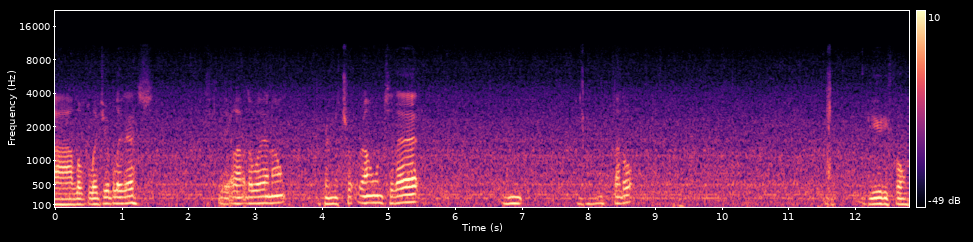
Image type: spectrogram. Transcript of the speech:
ah, lovely jubbly this. Get it out of the way now. Bring the truck round to there. Mm. Lift that up. Beautiful.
